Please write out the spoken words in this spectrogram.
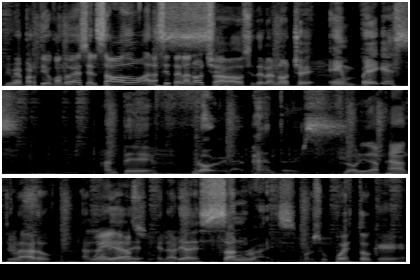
Primer partido, ¿cuándo es? El sábado a las 7 de la noche. Sábado 7 de la noche en Vegas ante Florida Panthers. Florida Panthers. Claro, al área de, Juegazo. el área de Sunrise, por supuesto que,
